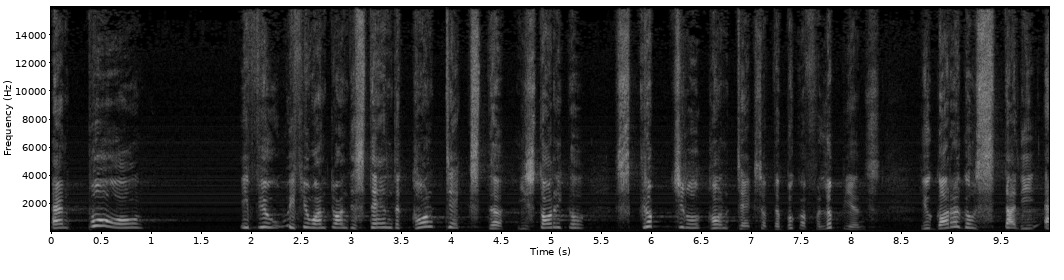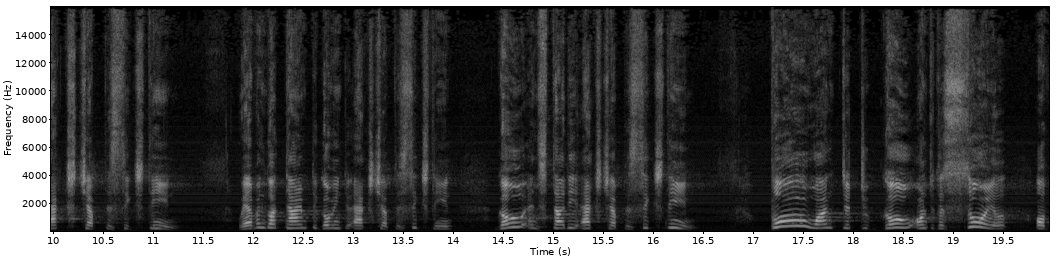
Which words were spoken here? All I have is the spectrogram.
And Paul, if you, if you want to understand the context, the historical, scriptural context of the book of Philippians, you got to go study Acts chapter 16. We haven't got time to go into Acts chapter 16. Go and study Acts chapter 16. Paul wanted to go onto the soil of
